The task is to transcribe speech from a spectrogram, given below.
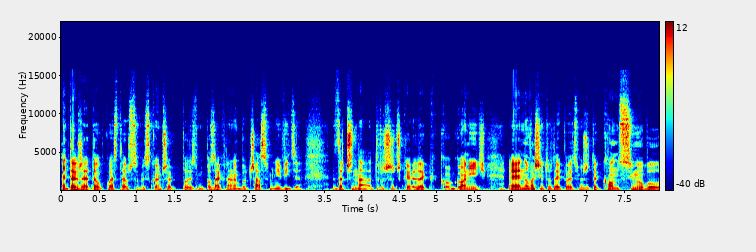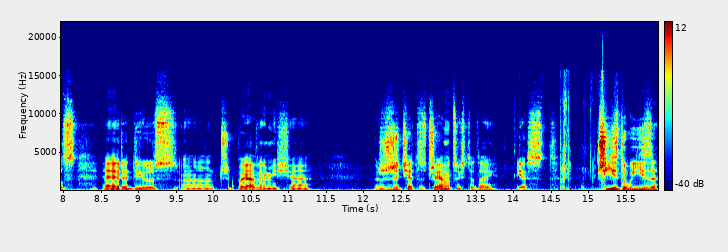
E, Także tego questa już sobie skończę, powiedzmy poza ekranem, bo czas mnie widzę, zaczyna troszeczkę lekko gonić. E, No właśnie tutaj powiedzmy, że te consumables, e, reduce, e, czy pojawia mi się życie, to czy ja mam coś tutaj? Jest. Cheese Wheeze.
